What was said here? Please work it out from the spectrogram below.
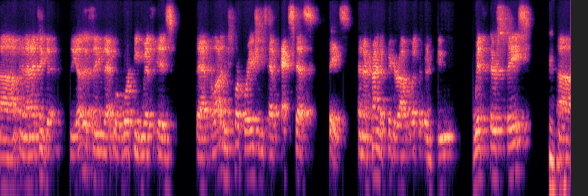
Uh, and then I think that the other thing that we're working with is that a lot of these corporations have excess space and they're trying to figure out what they're going to do with their space. Mm-hmm. Uh,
